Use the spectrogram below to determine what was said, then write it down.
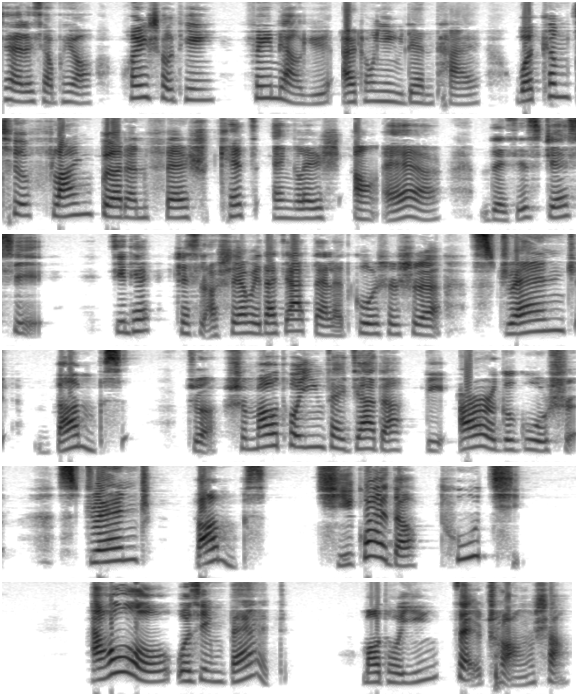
亲爱的小朋友，欢迎收听飞鸟鱼儿童英语电台。Welcome to Flying Bird and Fish Kids English on Air. This is Jessie. 今天，Jessie 老师要为大家带来的故事是《Strange Bumps》。这是猫头鹰在家的第二个故事。Strange Bumps，奇怪的凸起。Owl was in bed. 猫头鹰在床上。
